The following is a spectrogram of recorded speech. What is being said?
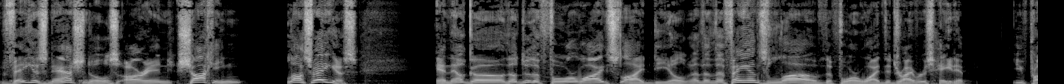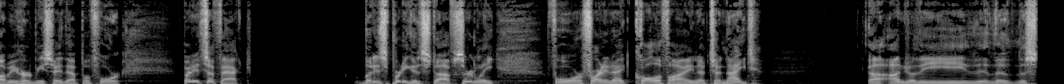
Vegas Nationals are in shocking Las Vegas and they'll go they'll do the four wide slide deal. The, the, fans love the four wide. The drivers hate it. You've probably heard me say that before but it's a fact. But it's pretty good stuff. Certainly for friday night qualifying uh, tonight uh, under the the, the the,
